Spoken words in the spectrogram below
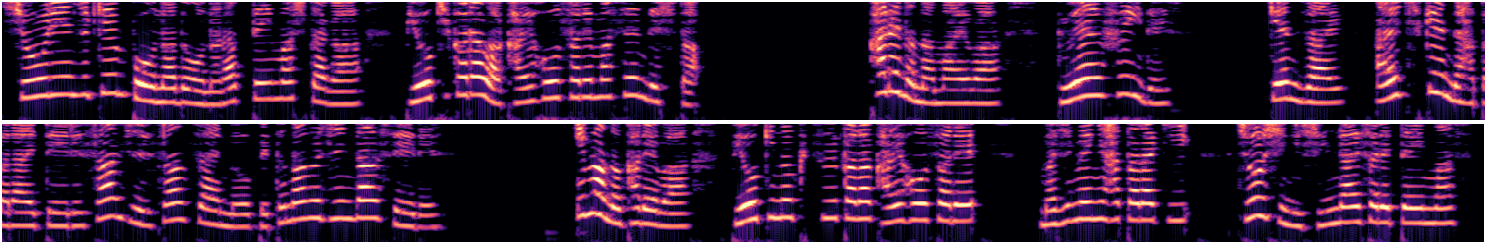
少林寺拳法などを習っていましたが、病気からは解放されませんでした。彼の名前はグエン・フイです。現在、愛知県で働いている33歳のベトナム人男性です。今の彼は病気の苦痛から解放され、真面目に働き、上司に信頼されています。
